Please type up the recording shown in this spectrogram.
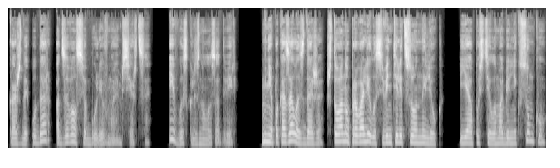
Каждый удар отзывался болью в моем сердце. И выскользнула за дверь. Мне показалось даже, что оно провалилось в вентиляционный люк. Я опустила мобильник в сумку,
